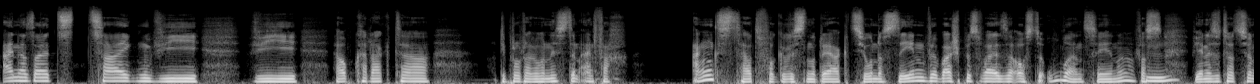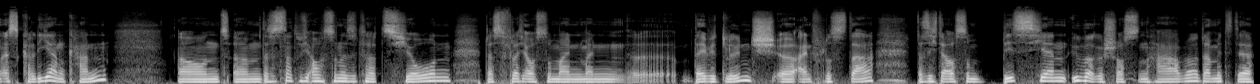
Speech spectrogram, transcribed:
einerseits zeigen, wie wie Hauptcharakter die Protagonistin einfach Angst hat vor gewissen Reaktionen. Das sehen wir beispielsweise aus der U-Bahn-Szene, was Mhm. wie eine Situation eskalieren kann. Und ähm, das ist natürlich auch so eine Situation, dass vielleicht auch so mein mein äh, David Lynch äh, Einfluss da, dass ich da auch so ein bisschen übergeschossen habe, damit der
